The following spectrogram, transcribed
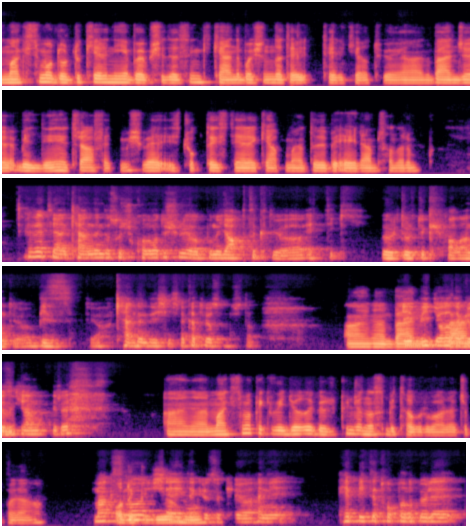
Maximo durduk yere niye böyle bir şey desin ki kendi başını da te- tehlikeye atıyor yani. Bence bildiğini itiraf etmiş ve çok da isteyerek yapmadığı bir eylem sanırım. Evet yani kendini de suç konuma düşürüyor. Bunu yaptık diyor, ettik, öldürdük falan diyor. Biz diyor. Kendini de işin içine katıyor sonuçta. Aynen Bir ben videoda da ben gözüken biri. aynen Maximo peki videoda gözükünce nasıl bir tavır var acaba ya? O da Maximo gülüyor şeyde mu? gözüküyor. Hani hep birlikte toplanıp böyle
